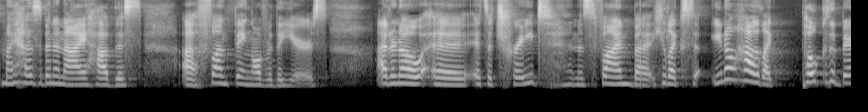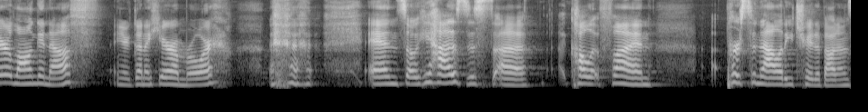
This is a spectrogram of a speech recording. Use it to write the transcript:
my husband and I have this uh, fun thing over the years. I don't know, uh, it's a trait and it's fun, but he likes, you know how like poke the bear long enough and you're gonna hear him roar? and so he has this, uh, call it fun, personality trait about him,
